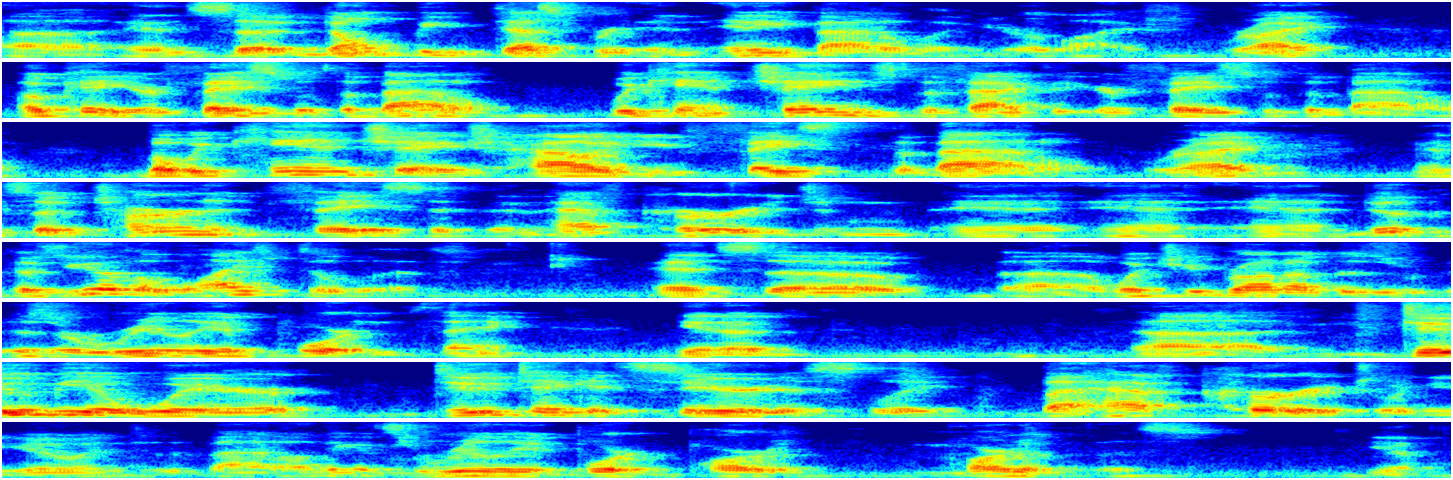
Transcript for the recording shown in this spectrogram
uh, and so, don't be desperate in any battle in your life. Right? Okay, you're faced with the battle. We can't change the fact that you're faced with the battle, but we can change how you face the battle. Right? And so turn and face it and have courage and, and, and, and do it because you have a life to live. And so uh, what you brought up is, is a really important thing. You know, uh, do be aware, do take it seriously, but have courage when you go into the battle. I think it's a really important part of part of this. Yep.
